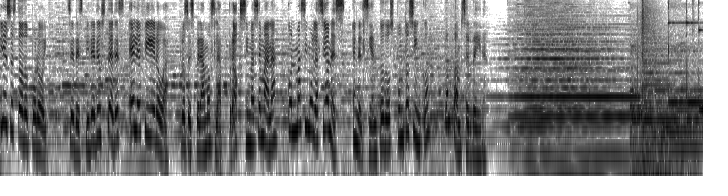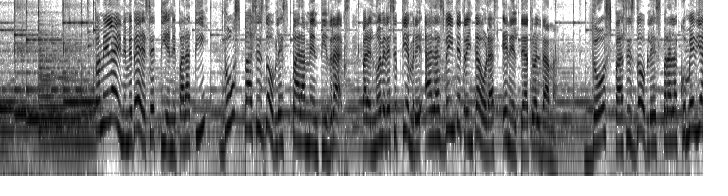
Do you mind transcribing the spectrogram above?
Y eso es todo por hoy. Se despide de ustedes L. Figueroa. Los esperamos la próxima semana con más simulaciones en el 102.5 con Pam Cerdeira. MBS tiene para ti dos pases dobles para Mentidrags para el 9 de septiembre a las 20:30 horas en el Teatro Aldama. Dos pases dobles para la comedia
